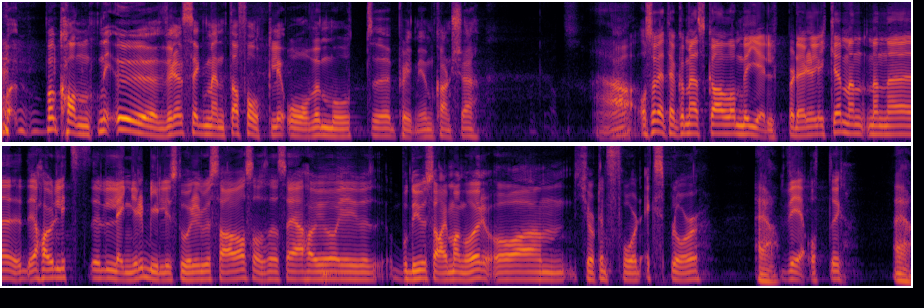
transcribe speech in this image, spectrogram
på, på kanten i øvre segment av folkelig over mot uh, premium, kanskje. Ja, og så vet jeg ikke om skal Om det hjelper dere eller ikke, men, men eh, jeg har jo litt lengre bilhistorie i USA. Altså, så- jeg har jo bodd i USA i mange år og um, kjørt en Ford Explorer Ja. V8-er. Ja.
